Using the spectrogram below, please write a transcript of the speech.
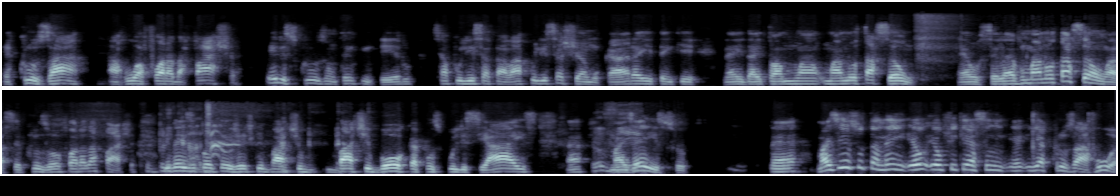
é cruzar a rua fora da faixa, eles cruzam o tempo inteiro. Se a polícia está lá, a polícia chama o cara e tem que né? E daí toma uma, uma anotação. Né? Você leva uma anotação lá, você cruzou fora da faixa. Complicado. De vez em quando tem gente que bate, bate boca com os policiais, né? mas é isso. Né? Mas isso também, eu, eu fiquei assim, eu ia cruzar a rua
